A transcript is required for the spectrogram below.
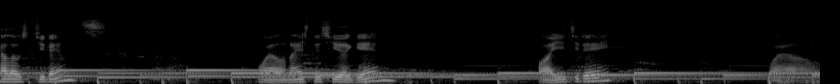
Hello, students. Well, nice to see you again. How are you today? Well,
